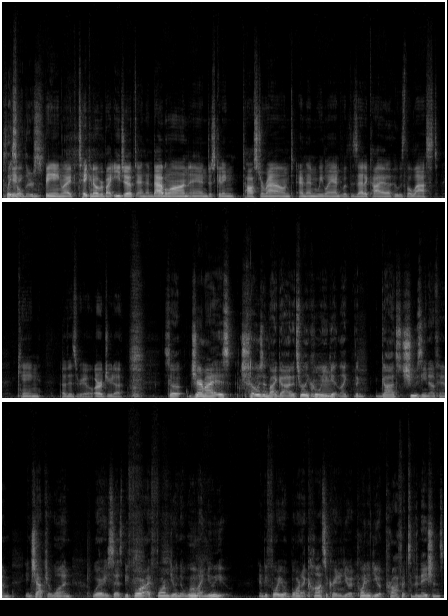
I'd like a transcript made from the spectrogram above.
Placeholders. being like taken over by Egypt and then Babylon and just getting tossed around and then we land with Zedekiah who was the last king of Israel or Judah. So Jeremiah is chosen by God. It's really cool. Mm-hmm. You get like the God's choosing of him in chapter one, where he says, "Before I formed you in the womb, I knew you, and before you were born, I consecrated you. I appointed you a prophet to the nations."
